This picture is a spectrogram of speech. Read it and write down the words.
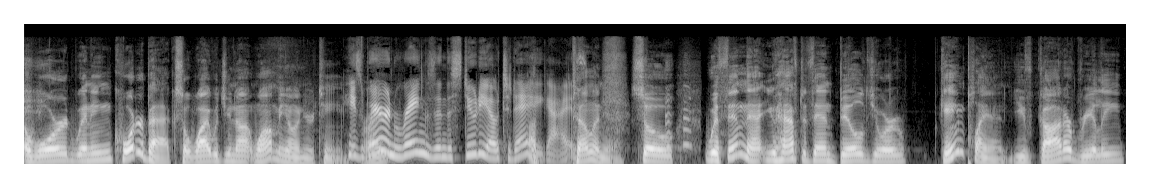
award winning quarterback. So why would you not want me on your team? He's right? wearing rings in the studio today, guys. I'm telling you. So within that, you have to then build your game plan. You've got to really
